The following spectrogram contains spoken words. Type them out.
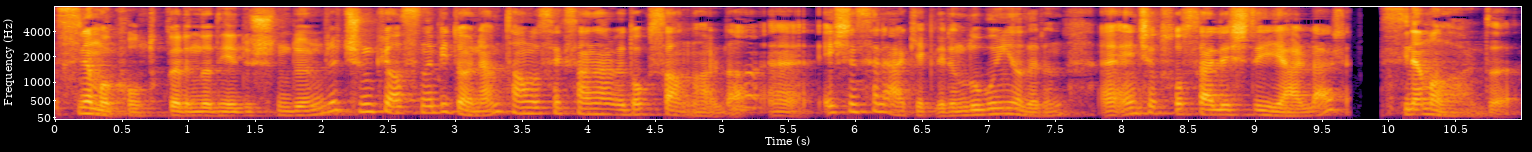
sinema koltuklarında diye düşündüğümde çünkü aslında bir dönem tam da 80'ler ve 90'larda e, eşcinsel erkeklerin, lubunyaların e, en çok sosyalleştiği yerler sinemalardı.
